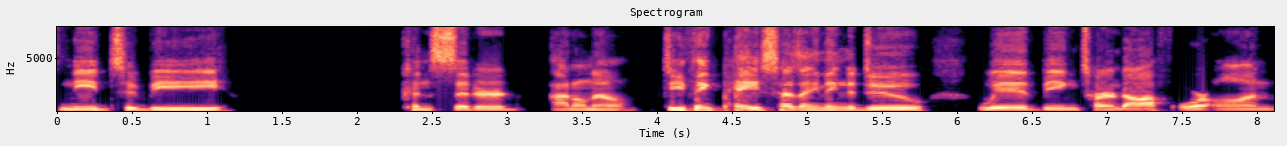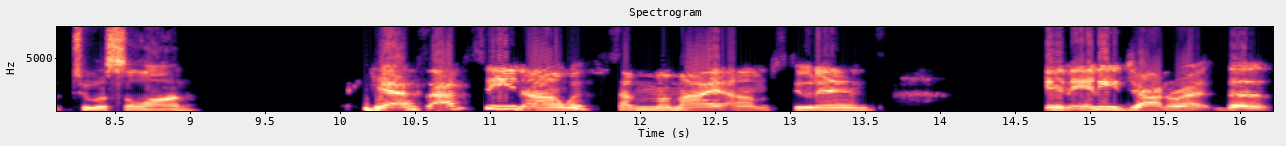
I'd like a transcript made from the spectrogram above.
need to be considered. I don't know. Do you think pace has anything to do with being turned off or on to a salon? Yes, I've seen uh, with some of my um, students in any genre the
